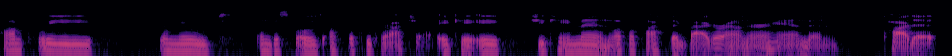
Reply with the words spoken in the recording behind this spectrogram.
promptly removed and disposed of the cucaracha, aka she came in with a plastic bag around her hand and caught it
